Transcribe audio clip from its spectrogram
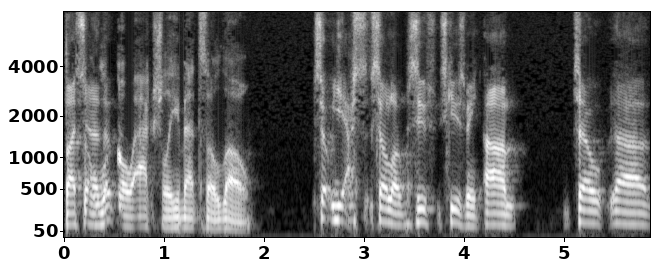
But so uh, low, actually, you meant so low. So yes, so low. Excuse me. Um, so uh,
